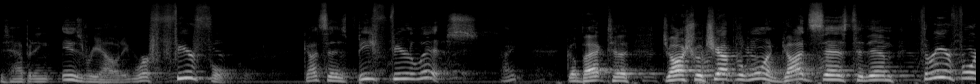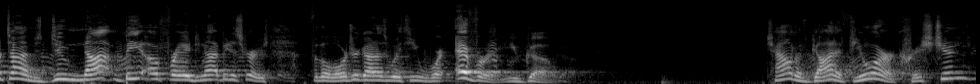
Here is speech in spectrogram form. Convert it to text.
is happening is reality. We're fearful. God says, be fearless, right? Go back to Joshua chapter 1. God says to them three or four times, Do not be afraid, do not be discouraged, for the Lord your God is with you wherever you go. Child of God, if you are a Christian,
